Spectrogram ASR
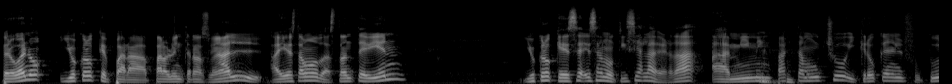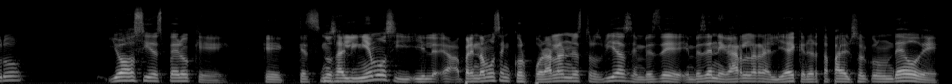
Pero bueno, yo creo que para, para lo internacional ahí estamos bastante bien. Yo creo que esa, esa noticia, la verdad, a mí me impacta mucho y creo que en el futuro yo sí espero que, que- que nos alineemos y, y aprendamos a incorporarla en nuestras vidas en vez, de, en vez de negar la realidad y querer tapar el sol con un dedo de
